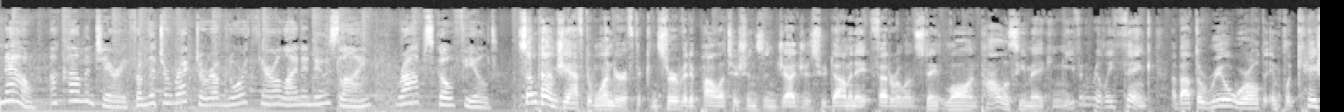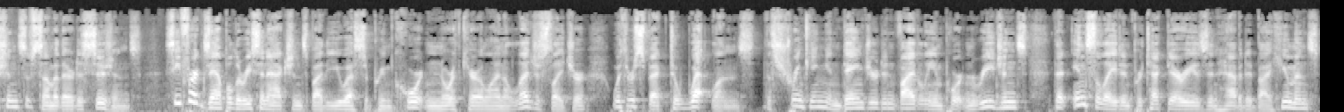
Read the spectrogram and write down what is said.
And now, a commentary from the director of North Carolina Newsline, Rob Schofield. Sometimes you have to wonder if the conservative politicians and judges who dominate federal and state law and policy making even really think about the real world implications of some of their decisions. See, for example, the recent actions by the U.S. Supreme Court and North Carolina legislature with respect to wetlands, the shrinking, endangered, and vitally important regions that insulate and protect areas inhabited by humans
